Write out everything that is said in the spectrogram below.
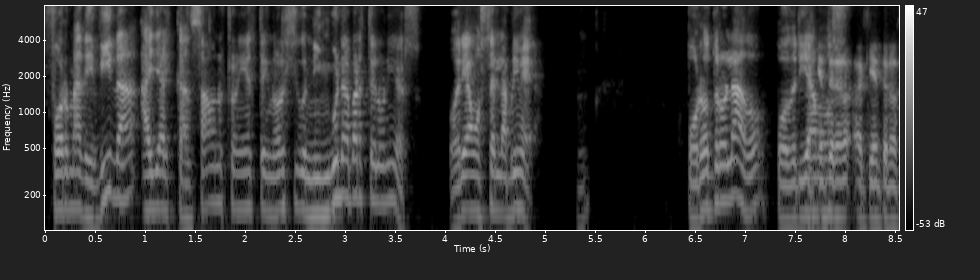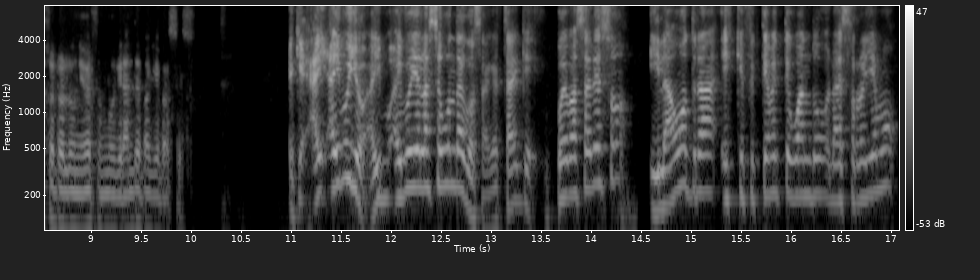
forma de vida haya alcanzado nuestro nivel tecnológico en ninguna parte del universo. Podríamos ser la primera. Por otro lado, podríamos... Aquí entre, nosotros el universo es muy grande para que pase eso. Es que ahí, voy yo, ahí, voy a la segunda cosa, ¿cachai? Que puede pasar eso, y la otra es que efectivamente cuando la desarrollemos,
